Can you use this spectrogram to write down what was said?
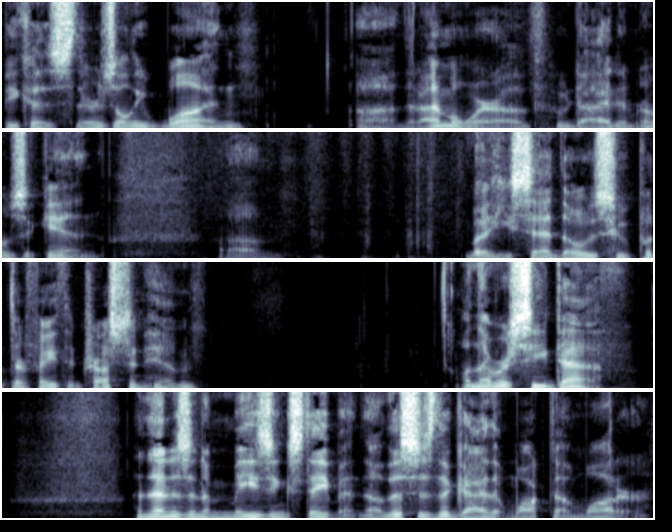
because there's only one uh, that I'm aware of who died and rose again. Um, but he said those who put their faith and trust in him will never see death. And that is an amazing statement. Now, this is the guy that walked on water,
